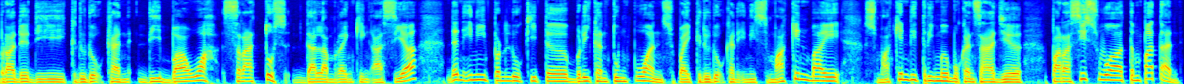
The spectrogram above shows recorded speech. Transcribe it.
berada di kedudukan di bawah 100 dalam ranking Asia dan ini perlu kita berikan tumpuan supaya kedudukan ini semakin baik, semakin diterima bukan sahaja para siswa tempatan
